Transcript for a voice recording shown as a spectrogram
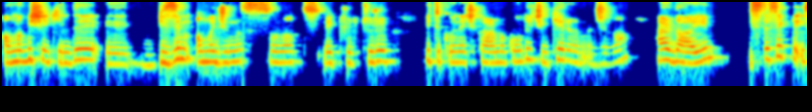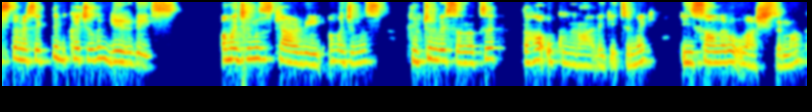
Ama bir şekilde e, bizim amacımız sanat ve kültürü bir tık öne çıkarmak olduğu için kere amacına her daim istesek de istemesek de birkaç adım gerideyiz. Amacımız kar değil, amacımız kültür ve sanatı daha okunur hale getirmek, insanlara ulaştırmak,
